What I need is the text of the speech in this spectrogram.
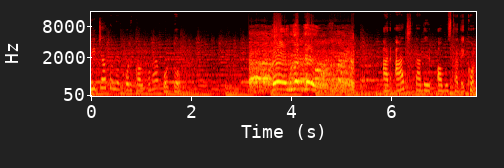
নির্যাতনের পরিকল্পনা করত। আর আজ তাদের অবস্থা দেখুন।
